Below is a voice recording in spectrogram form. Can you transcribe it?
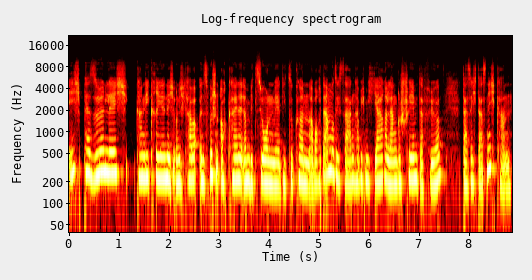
ich persönlich kann die Krähe nicht und ich habe inzwischen auch keine Ambitionen mehr, die zu können. Aber auch da muss ich sagen, habe ich mich jahrelang geschämt dafür, dass ich das nicht kann.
